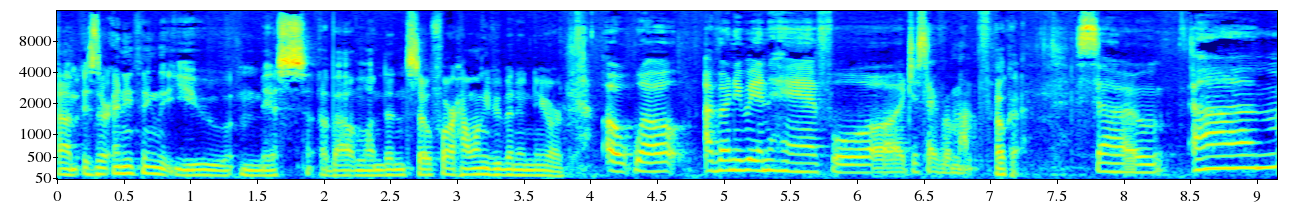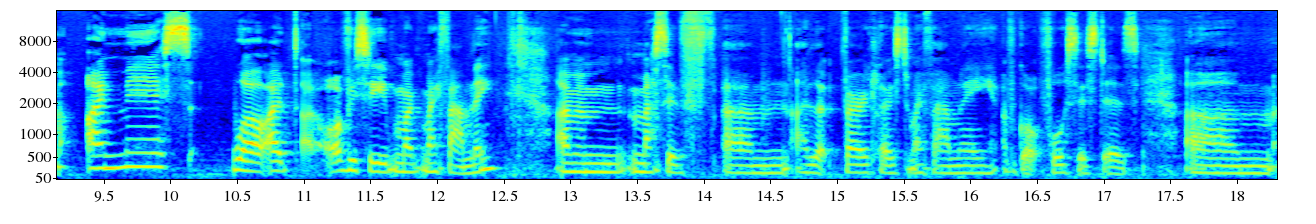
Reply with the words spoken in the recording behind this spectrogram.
Um, is there anything that you miss about London so far? How long have you been in New York? Oh well, I've only been here for just over a month. Okay. So um, I miss. Well, I, obviously my, my family. I'm a massive. Um, I look very close to my family. I've got four sisters, um,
